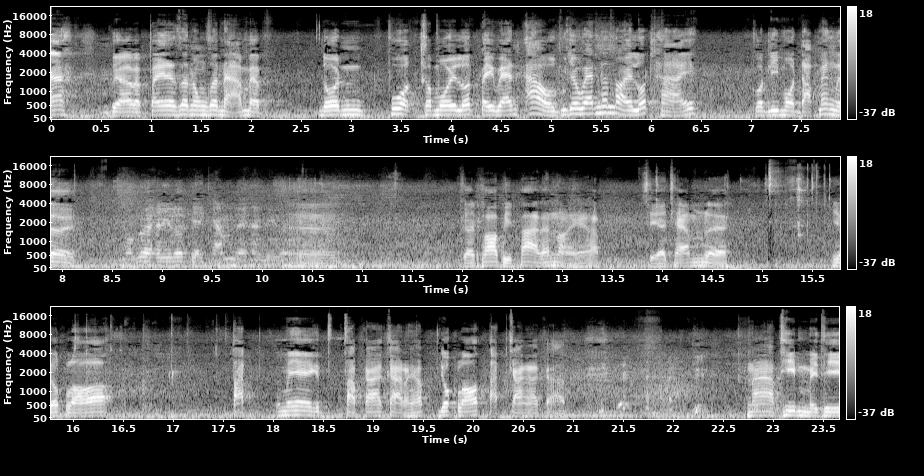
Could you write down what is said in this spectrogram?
นะเผื่อแบบไปสนงสนามแบบ โดนพวกขโมยรถไปแว้นอ้าวกูจะแว้นนั่นหน่อยรถหาย กดรีโมทดับแม่งเลย บอกด้วยคันนี้รถเสียแชมป์เลยคันนี้รถเออเกิดข้อผิดพลาดนั่นหน่อยนะครับ เสียแชมป์เลย ยกล้อ ตัดไม่ใช่ตับกลางอากาศนะครับ ยกล้อตัดกลางอากาศ หน้าทิ่มไปที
